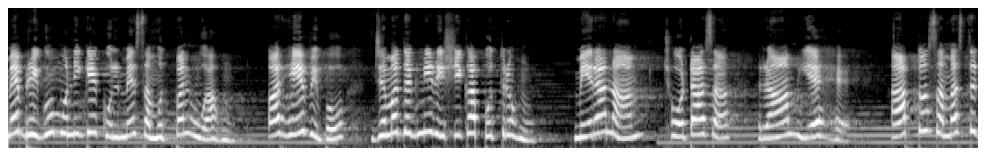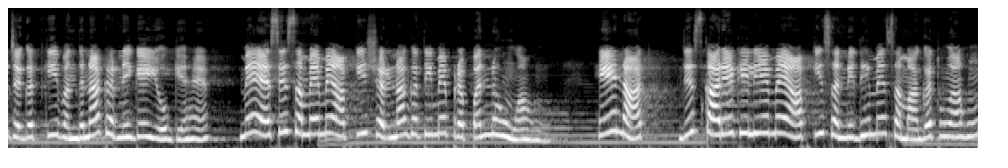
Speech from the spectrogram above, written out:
मैं भृगु मुनि के कुल में समुत्पन्न हुआ हूँ और हे विभो, जमदग्नि ऋषि का पुत्र हूँ। मेरा नाम छोटा सा राम यह है। आप तो समस्त जगत की वंदना करने के योग्य हैं। मैं ऐसे समय में आपकी शरणागति में प्रपन्न हुआ हूँ। हे नाथ, जिस कार्य के लिए मैं आपकी सन्निधि में समागत हुआ हूँ,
